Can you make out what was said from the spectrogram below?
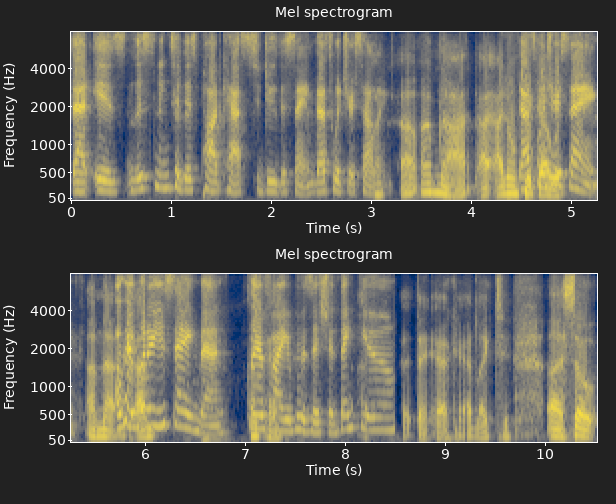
that is listening to this podcast to do the same. That's what you're selling. I, am not. I, I don't That's what you're saying. I'm not. Okay, I'm, what are you saying then? Clarify Okay. your position. Thank you. Uh, th- Okay, I'd like to. Uh, so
